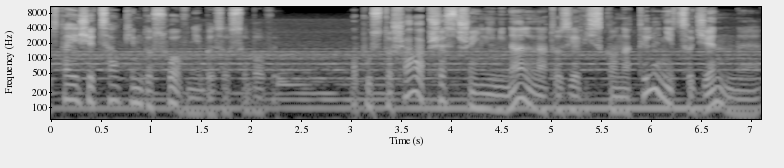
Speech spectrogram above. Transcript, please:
staje się całkiem dosłownie bezosobowy. Opustoszała przestrzeń liminalna to zjawisko na tyle niecodzienne,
